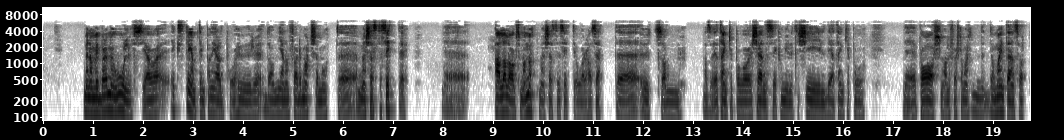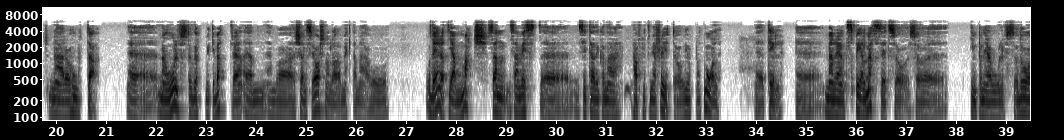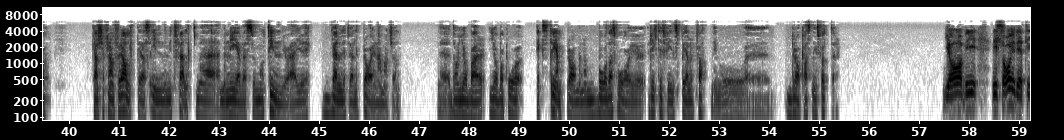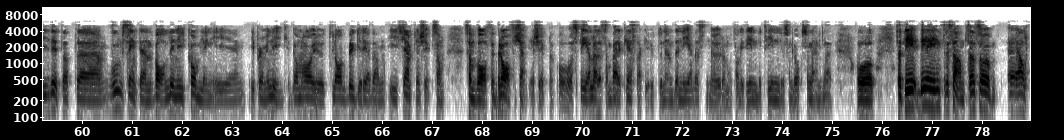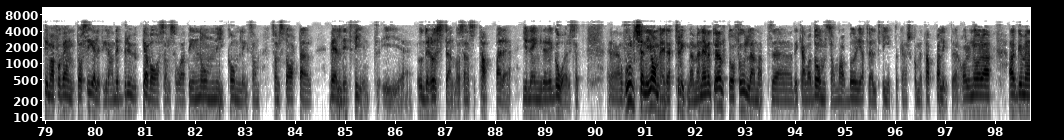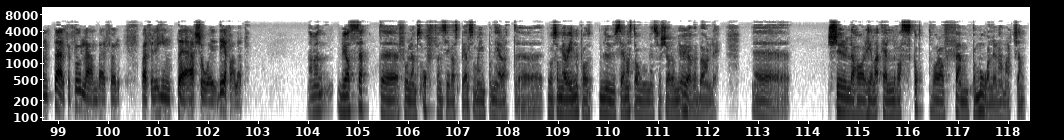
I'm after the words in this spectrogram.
men om vi börjar med Wolves, jag var extremt imponerad på hur de genomförde matchen mot eh, Manchester City. Eh, alla lag som har mött Manchester City i år har sett eh, ut som, alltså jag tänker på Chelsea, Community Shield, jag tänker på, på Arsenal i första matchen. De har inte ens varit nära att hota. Men Wolves stod upp mycket bättre än, än vad Chelsea och Arsenal har mäktat med och och det är en rätt jämn match. Sen, sen visst, eh, City hade kunnat haft lite mer flyt och gjort något mål eh, till. Eh, men rent spelmässigt så, så eh, imponerar Wolves och då kanske framförallt deras innermittfält med, med Neves och Moutinho är ju väldigt, väldigt bra i den här matchen. Eh, de jobbar, jobbar på extremt bra men de båda två har ju riktigt fin speluppfattning och eh, bra passningsfötter. Ja, vi, vi sa ju det tidigt att uh, Wolves är inte en vanlig nykomling i, i Premier League. De har ju ett lagbygge redan i Championship som, som var för bra för Championship och spelare som verkligen stack ut. Du nämnde Neves nu, de har tagit in Botinho som du också nämner. Och, så att det, det är intressant. Sen så är alltid man får vänta och se lite grann. Det brukar vara som så att det är någon nykomling som, som startar väldigt fint i, eh, under hösten och sen så tappar det ju längre det går. Så att, eh, Wolves känner jag mig rätt trygg med men eventuellt då Fulham att eh, det kan vara de som har börjat väldigt fint och kanske kommer tappa lite. Har du några argument där för Fulham varför, varför det inte är så i det fallet? Ja, men vi har sett eh, Fulhams offensiva spel som har imponerat eh, och som jag var inne på nu senaste omgången så kör de ju över Burnley. Schürrle har hela 11 skott varav fem på mål i den här matchen.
